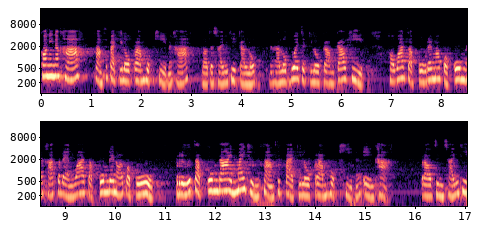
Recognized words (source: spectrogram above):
ข้อนี้นะคะ 38 กิโลกรัม 6 ขีดนะคะ เราจะใช้วิธีการลบนะคะ ลบด้วย 7 กิโลกรัม 9 ขีด เพราะว่าจับปูได้มากกว่ากุ้งนะคะ แสดงว่าจับกุ้งได้น้อยกว่าปู หรือจับกุ้งได้ไม่ถึง 38 กิโลกรัม 6 ขีดนั่นเองค่ะ เราจึงใช้วิธี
